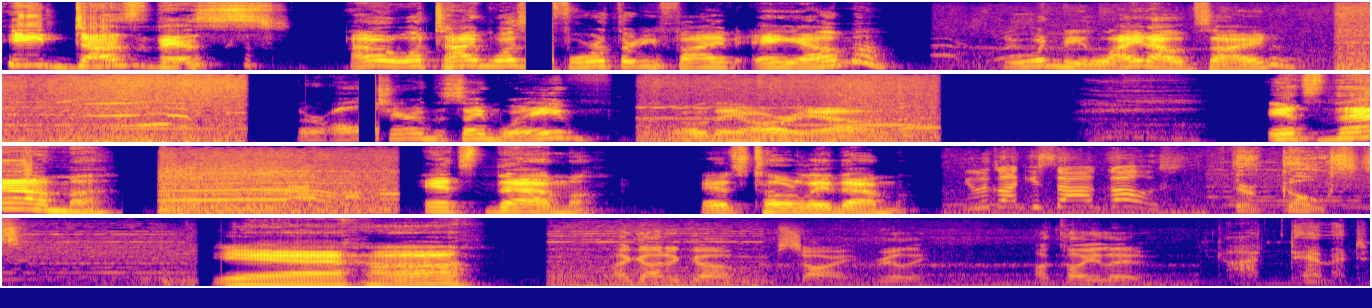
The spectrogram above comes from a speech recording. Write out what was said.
He does this. I don't know what time was it? 4:35 a.m. It wouldn't be light outside. They're all sharing the same wave. Oh, they are, yeah. It's them. It's them. It's totally them. You look like you saw a ghost. They're ghosts. Yeah, huh? I gotta go. I'm sorry, really. I'll call you later. God damn it.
